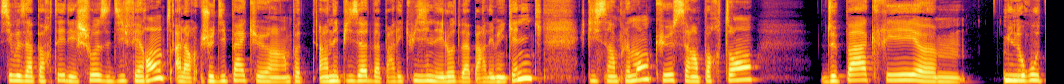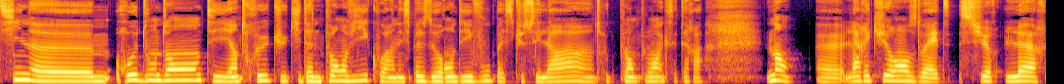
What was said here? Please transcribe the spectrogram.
si vous apportez des choses différentes, alors je dis pas qu'un un épisode va parler cuisine et l'autre va parler mécanique, je dis simplement que c'est important de pas créer euh, une routine euh, redondante et un truc qui donne pas envie, quoi, un espèce de rendez-vous parce que c'est là, un truc plan-plan, etc. Non, euh, la récurrence doit être sur l'heure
